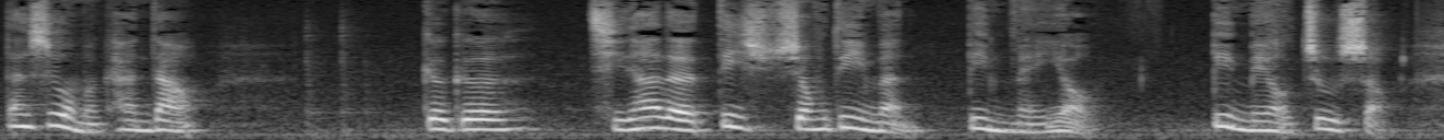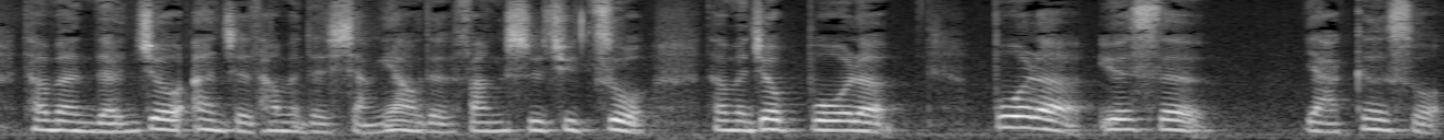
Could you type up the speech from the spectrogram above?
但是我们看到哥哥其他的弟兄弟们并没有，并没有住手，他们仍旧按着他们的想要的方式去做，他们就剥了。剥了约瑟雅各所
